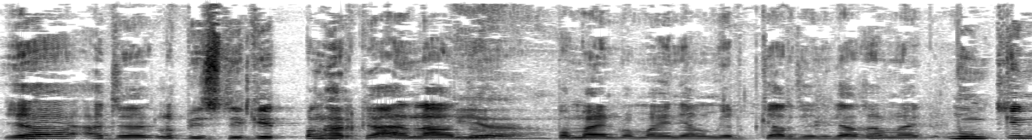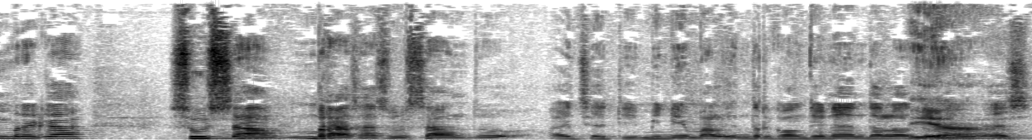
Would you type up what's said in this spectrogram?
ya ada lebih sedikit penghargaan lah untuk Iya. pemain-pemain yang mid card ini karena mereka, mungkin mereka susah Hmm. merasa susah untuk eh, jadi minimal interkontinental atau Iya. US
